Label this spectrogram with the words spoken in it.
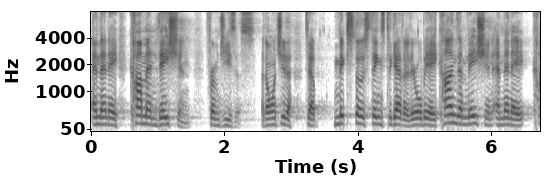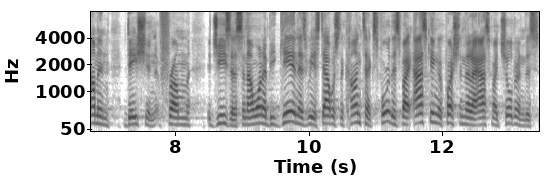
and then a commendation from Jesus. I don't want you to, to mix those things together. There will be a condemnation and then a commendation from Jesus. And I want to begin as we establish the context for this by asking a question that I asked my children this,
